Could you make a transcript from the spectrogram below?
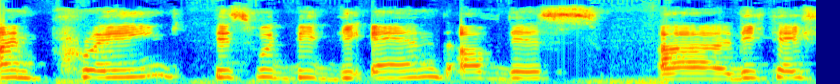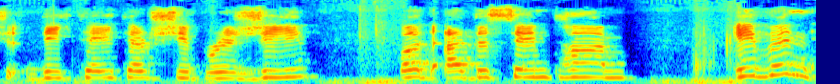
I'm praying this would be the end of this uh, dictatorship regime. But at the same time, even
